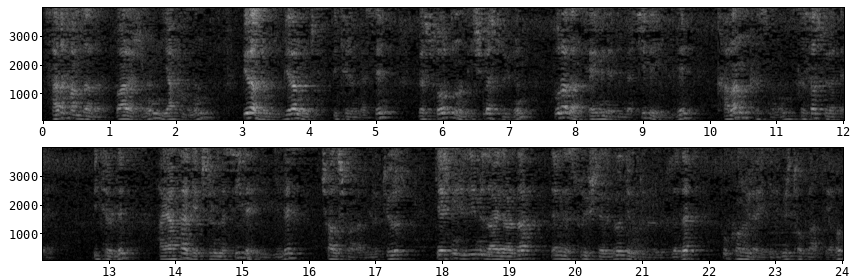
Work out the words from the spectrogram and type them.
Sarı Hamzalı Barajı'nın yapımının biraz önce, bir an önce bitirilmesi ve sorgunun içme suyunun buradan temin edilmesiyle ilgili kalan kısmının kısa sürede bitirilip hayata geçirilmesiyle ilgili çalışmalar yürütüyoruz. Geçtiğimiz aylarda Devlet Su İşleri Bölge Müdürlüğümüzde de bu konuyla ilgili bir toplantı yapıp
